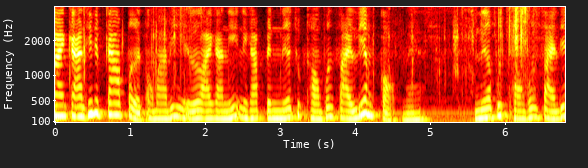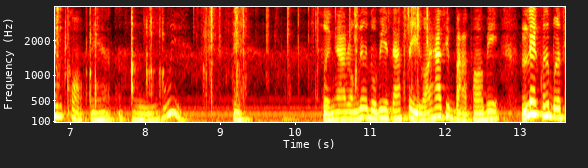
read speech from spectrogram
รายการที่สิบเก้าเปิดออกมาพี่รายการนี้นะครับเป็นเนื้อชุบทองพ่นทรายเลี่ยมกรอบนะฮะเนื้อพุทธทองพ่นทรายเลี่ยมกรอบเนี่ยฮะโอ้ยนี่สวยงามลองเลือกดูพี่นะ450 บาทพอพี่ เลขคนเบอร์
